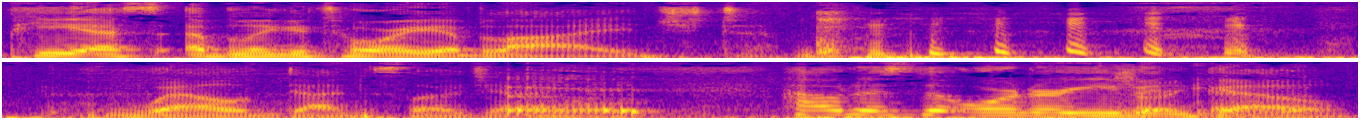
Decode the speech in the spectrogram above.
P.S. obligatory obliged. well done, Slow Jack. How does the order even Sorry, go?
